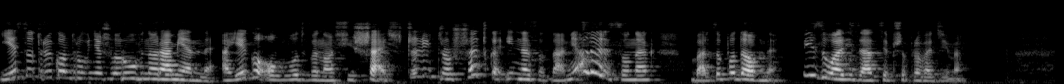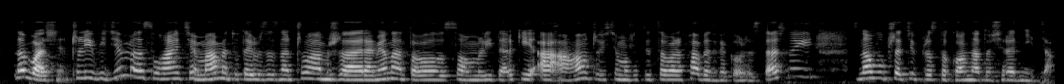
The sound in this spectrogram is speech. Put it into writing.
jest to trójkąt również równoramienny, a jego obwód wynosi 6, czyli troszeczkę inne zadanie, ale rysunek bardzo podobny. Wizualizację przeprowadzimy. No właśnie, czyli widzimy, słuchajcie, mamy tutaj już zaznaczyłam, że ramiona to są literki AA, oczywiście możecie cały alfabet wykorzystać, no i znowu przeciwprostokątna to średnica.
